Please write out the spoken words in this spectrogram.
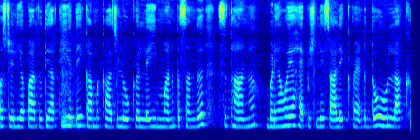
ਆਸਟ੍ਰੇਲੀਆ, ਭਾਰਤ ਵਿਦਿਆਰਥੀ ਅਤੇ ਕੰਮਕਾਜ ਲੋਕ ਲਈ ਮਨਪਸੰਦ ਸਥਾਨ ਬਣਿਆ ਹੋਇਆ ਹੈ। ਪਿਛਲੇ ਸਾਲ 1.2 ਲੱਖ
